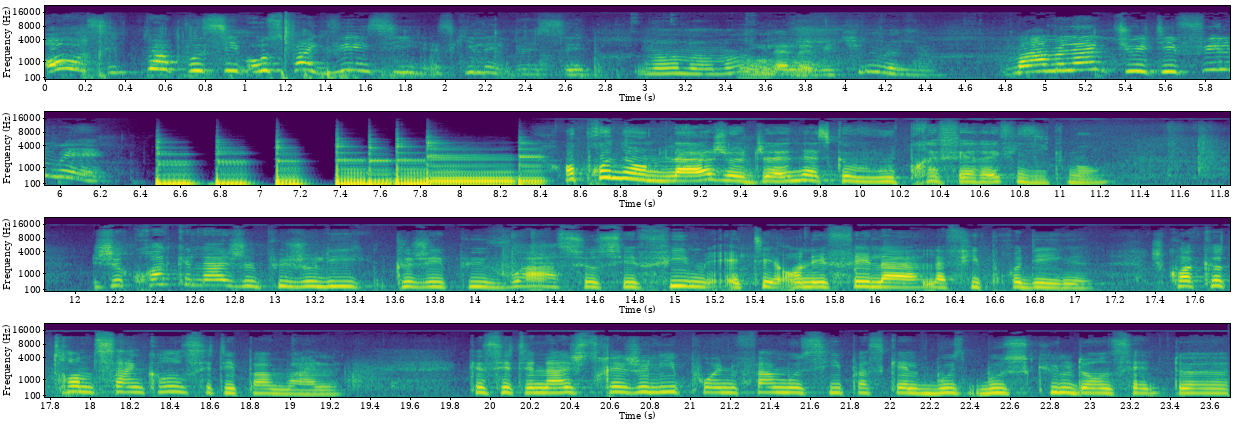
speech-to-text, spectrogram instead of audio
Oh, c'est pas possible. Oh, Spike, viens ici. Est-ce qu'il est blessé? Non, non, non, il a l'habitude maintenant. Marmelade, tu étais filmée. En prenant de l'âge, Jen, est-ce que vous vous préférez physiquement? Je crois que l'âge le plus joli que j'ai pu voir sur ces films était en effet la, la fille prodigue. Je crois que 35 ans, c'était pas mal. Que c'est un âge très joli pour une femme aussi parce qu'elle bous- bouscule dans cette euh,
